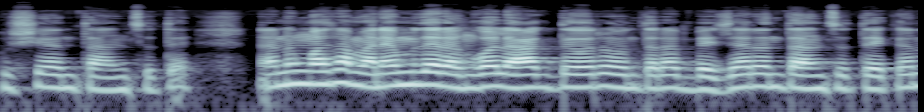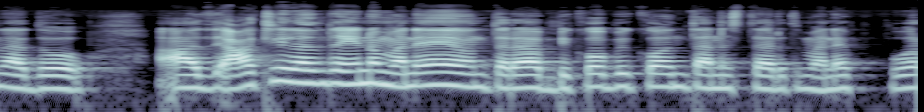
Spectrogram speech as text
ಖುಷಿ ಅಂತ ಅನಿಸುತ್ತೆ. ನನಗೆ ಮಾತ್ರ ಮನೆ ಮುಂದೆ ರಂಗೋಲಿ ಹಾಕ್ದವ್ರು ಒಂಥರ ಬೇಜಾರು ಅಂತ ಅನಿಸುತ್ತೆ, ಯಾಕಂದರೆ ಅದು ಅದು ಹಾಕ್ಲಿಲ್ಲ ಅಂದರೆ ಏನೋ ಮನೆ ಒಂಥರ ಬಿಕೋ ಬಿಕೋ ಅಂತ ಅನಿಸ್ತಾ ಇರುತ್ತೆ, ಮನೆ ಪೂರ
